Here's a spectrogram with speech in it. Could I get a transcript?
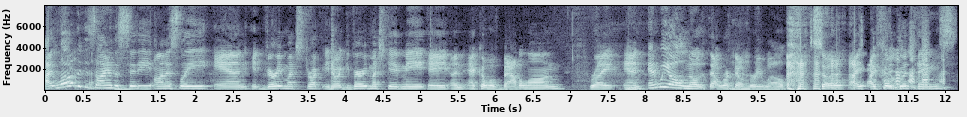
I love the design of the city, honestly, and it very much struck. You know, it very much gave me a an echo of Babylon right? And mm. and we all know that that worked out very well. So I, I feel good things.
